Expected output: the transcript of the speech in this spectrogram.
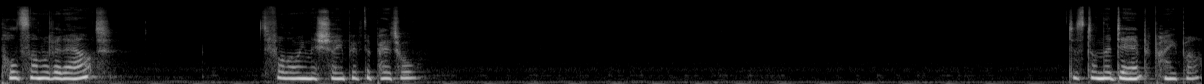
Pull some of it out. It's following the shape of the petal. Just on the damp paper.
